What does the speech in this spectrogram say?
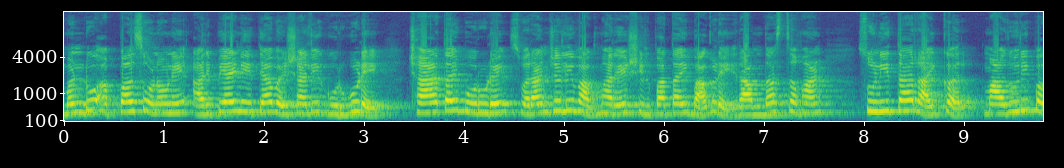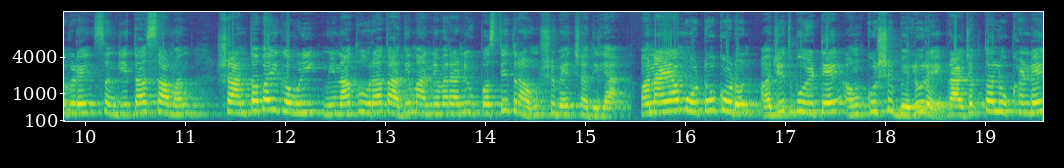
बंडू अप्पा सोनवणे आरपीआय नेत्या वैशाली गुरगुडे छायाताई बोरुडे स्वरांजली वाघमारे शिल्पाताई बागडे रामदास चव्हाण सुनीता रायकर माधुरी पगडे संगीता सावंत शांताबाई गवळी मीना थोरात आदी मान्यवरांनी उपस्थित राहून शुभेच्छा दिल्या. अनाया मोटोकडून Ajit Bhuite Ankush Belure Prajakta Lokhande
